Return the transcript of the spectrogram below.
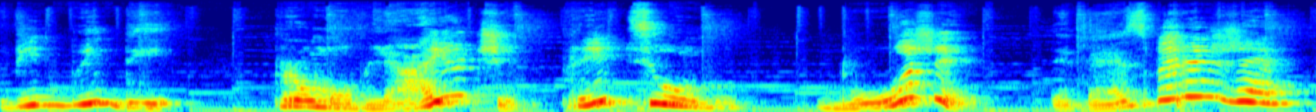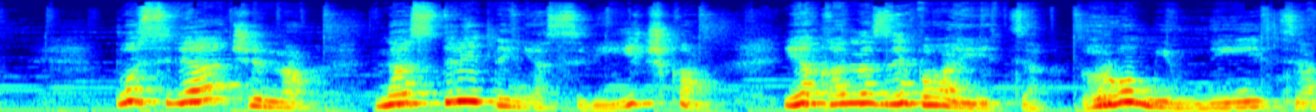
від біди, промовляючи при цьому Боже тебе збереже. Посвячена на стрітення свічка, яка називається громівниця,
